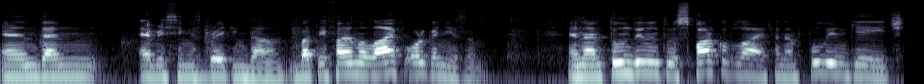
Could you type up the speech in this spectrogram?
and then everything is breaking down. But if I'm a live organism, and I'm tuned in into the spark of life and I'm fully engaged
